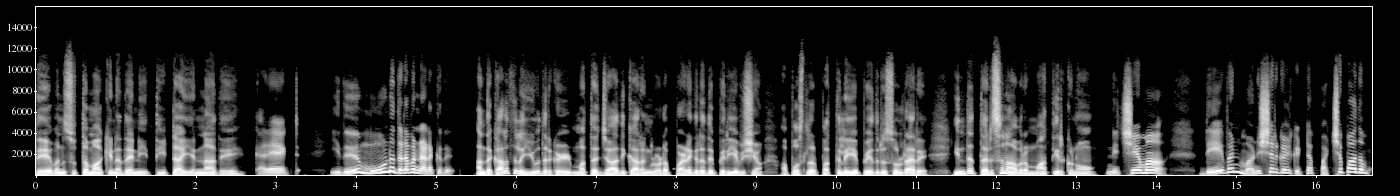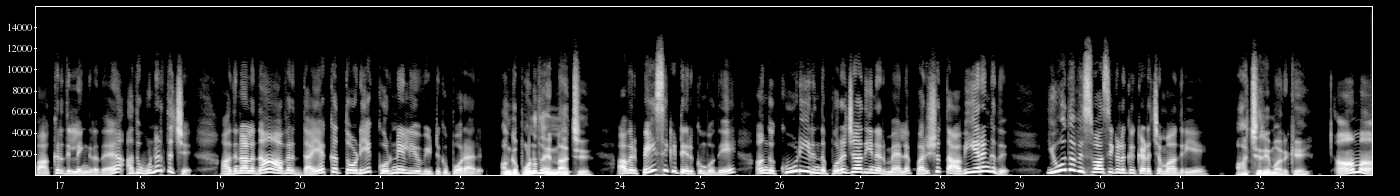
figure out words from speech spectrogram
தேவன் சுத்தமாக்கினதை நீ தீட்டா என்னாதே கரெக்ட். இது மூணு தடவை நடக்குது. அந்த காலத்துல யூதர்கள் மத்த ஜாதிக்காரங்களோட பழகுறது பெரிய விஷயம். அப்போஸ்லர் பத்திலேயே பேதுரு சொல்றாரு இந்த தரிசனம் அவரை மாத்திருக்கணும். நிச்சயமா. தேவன் மனுஷர்கள் கிட்ட பட்சபாதம் பாக்குறதில்லைங்கிறத அது உணர்த்துச்சு. அதனாலதான் அவர் தயக்கத்தோடயே கொர்னேலியோ வீட்டுக்கு போறாரு. அங்க போனதும் என்னாச்சு? அவர் பேசிக்கிட்டு இருக்கும்போதே அங்க கூடியிருந்த புறஜாதியினர் மேல பரிசுத்தாவி இறங்குது. யூத விசுவாசிகளுக்கு கிடைச்ச மாதிரியே. ஆச்சரியமா இருக்கே. ஆமா.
